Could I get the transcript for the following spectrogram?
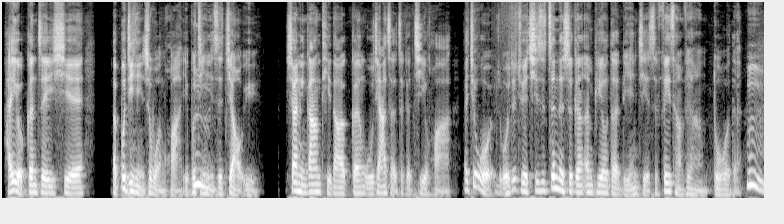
还有跟这一些。呃，不仅仅是文化，也不仅仅是教育。嗯、像您刚刚提到跟无家者这个计划，哎，就我我就觉得，其实真的是跟 NPO 的连接是非常非常多的。嗯，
